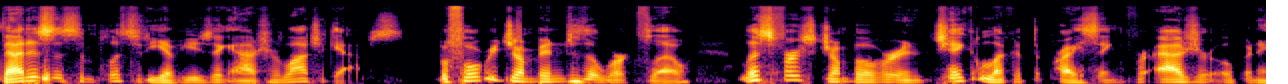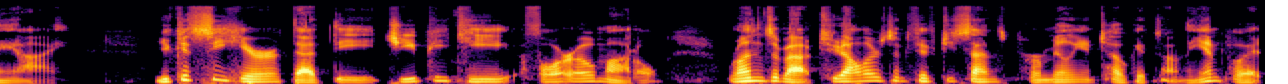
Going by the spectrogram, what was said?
That is the simplicity of using Azure Logic Apps. Before we jump into the workflow, Let's first jump over and take a look at the pricing for Azure OpenAI. You can see here that the GPT-4o model runs about $2.50 per million tokens on the input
